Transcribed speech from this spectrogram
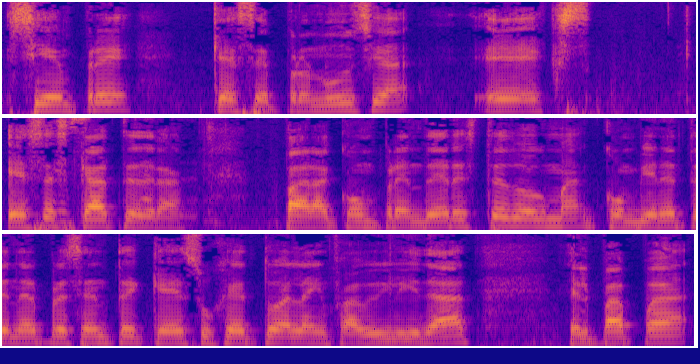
siempre que se pronuncia ex, esa es Es cátedra. cátedra. Para comprender este dogma conviene tener presente que es sujeto a la infalibilidad. El Papa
